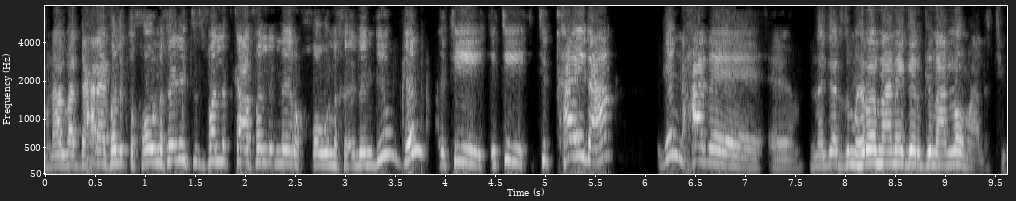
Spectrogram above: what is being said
ምናልባት ዳሕራይ ፈልጥ ክኸውን ይኽእል እቲ ዝፈልጥ ከዓ ፈልጥ ነይሩ ክኸውን ይኽእል እንድዩ ግን እቲ እቲ እቲ ካይዳ ግን ሓደ ነገር ዝምህረና ነገር ግን ኣሎ ማለት እዩ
